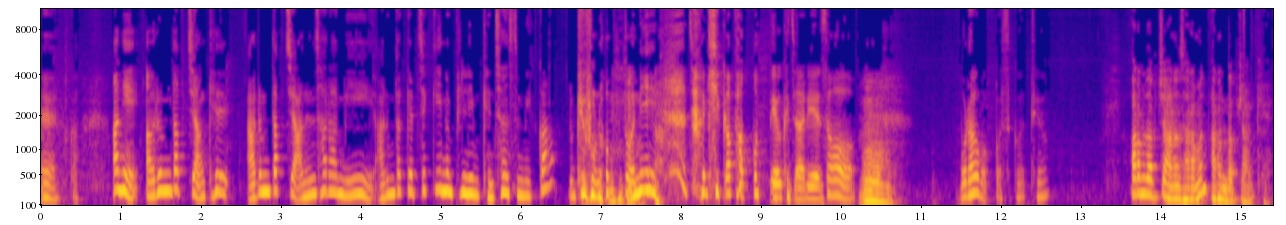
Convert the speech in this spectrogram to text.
예, 그러니까 아니 아름답지 않게 아름답지 않은 사람이 아름답게 찍히는 필름 괜찮습니까? 이렇게 물어보더니 자기가 바꿨대요 그 자리에서 어. 뭐라고 바꿨을 것 같아요? 아름답지 않은 사람은 아름답지 않게.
